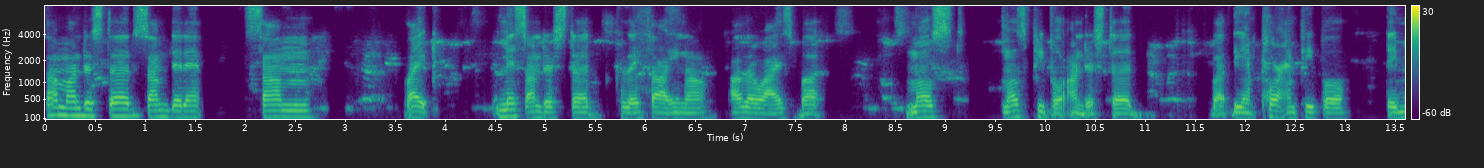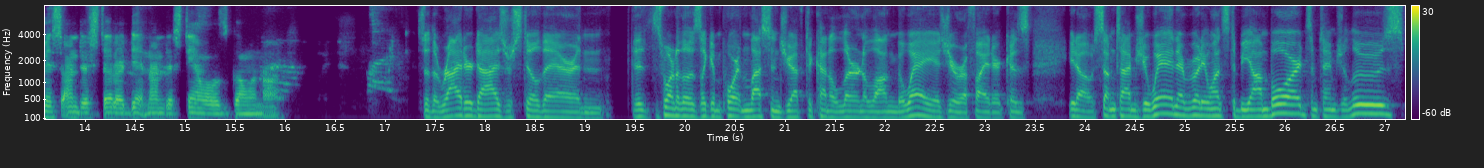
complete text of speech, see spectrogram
some understood, some didn't. Some like misunderstood because they thought, you know, otherwise. But most most people understood. But the important people, they misunderstood or didn't understand what was going on. So the ride or dies are still there, and it's one of those like important lessons you have to kind of learn along the way as you're a fighter. Because you know sometimes you win, everybody wants to be on board. Sometimes you lose,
